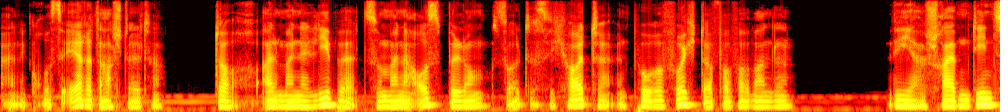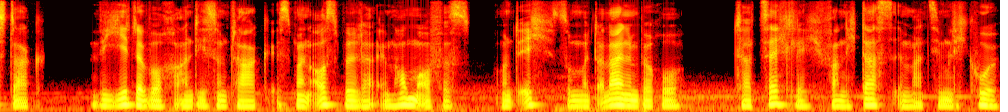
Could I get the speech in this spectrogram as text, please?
eine große Ehre darstellte. Doch all meine Liebe zu meiner Ausbildung sollte sich heute in pure Furcht davor verwandeln. Wir schreiben Dienstag. Wie jede Woche an diesem Tag ist mein Ausbilder im Homeoffice und ich somit allein im Büro. Tatsächlich fand ich das immer ziemlich cool.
